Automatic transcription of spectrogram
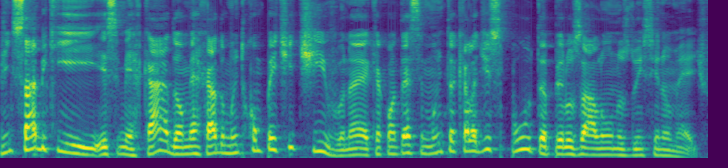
A gente sabe que esse mercado é um mercado muito competitivo, né? Que acontece muito aquela disputa pelos alunos do ensino médio.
